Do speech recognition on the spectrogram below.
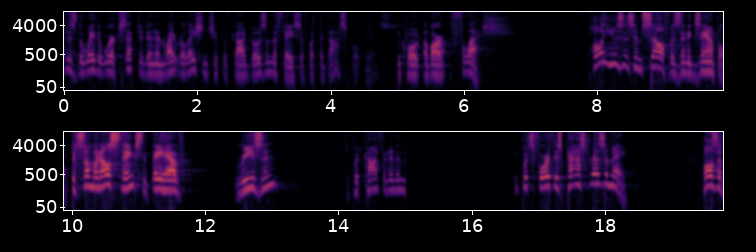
It is the way that we're accepted and in right relationship with God goes in the face of what the gospel is. Quote, of our flesh. Paul uses himself as an example. If someone else thinks that they have reason to put confidence in, he puts forth his past resume. Paul's a,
